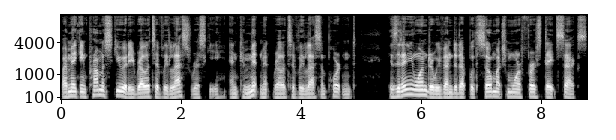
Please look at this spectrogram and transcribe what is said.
By making promiscuity relatively less risky and commitment relatively less important, is it any wonder we've ended up with so much more first date sex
